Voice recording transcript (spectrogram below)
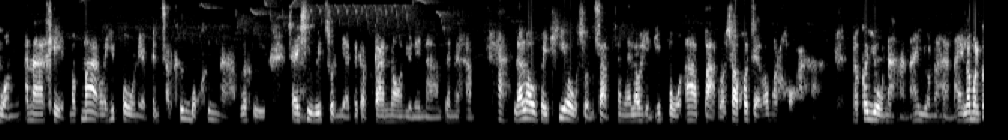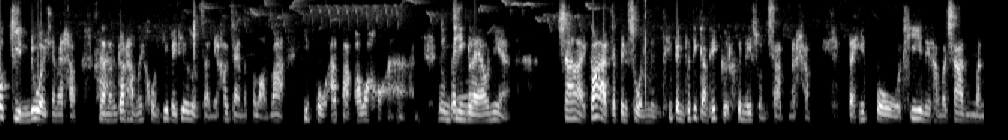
่วงอาณาเขตมากๆ และฮิปโปเนี่ยเป็นสัตว์ครึ่งบกครึ่งน้ำก็คือใช้ชีวิตส่วนใหญ่ไปกับการนอนอยู่ในน้ำใช่ไหมครับค่ะแล้วเราไปเที่ยวสวนสัตว์ใช่ไหมเราเห็นฮิปโปอ้าปากเราชอบเข้าใจว่ามันขออาหาร แล้วก็โยนอาหารให้โยนอาหารให้ แล้วมันก็กินด้วยใช่ไหมครับค่ะดังนั้นก็ทำให้คนที่ไปเที่ยวสวนสัตว์เนี่ยเข้าใจมาตลอดว่าฮิปโปอ้าปากเพราะว่าขออาหารดูเป็นจริงๆแล้วเนี่ยใช่ก็อาจจะเป็นส่วนหนึ่งที่เป็นพฤติกรรมที่เกิดขึ้นในสวนสัตว์นะครับ แต่ฮิปโปที่ในธรรมชาติมัน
